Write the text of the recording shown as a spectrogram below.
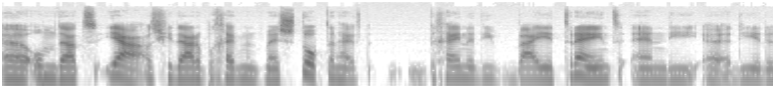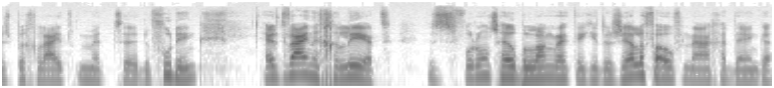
Uh, omdat, ja, als je daar op een gegeven moment mee stopt, dan heeft degene die bij je traint en die, uh, die je dus begeleidt met uh, de voeding, heeft weinig geleerd. Dus het is voor ons heel belangrijk dat je er zelf over na gaat denken.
